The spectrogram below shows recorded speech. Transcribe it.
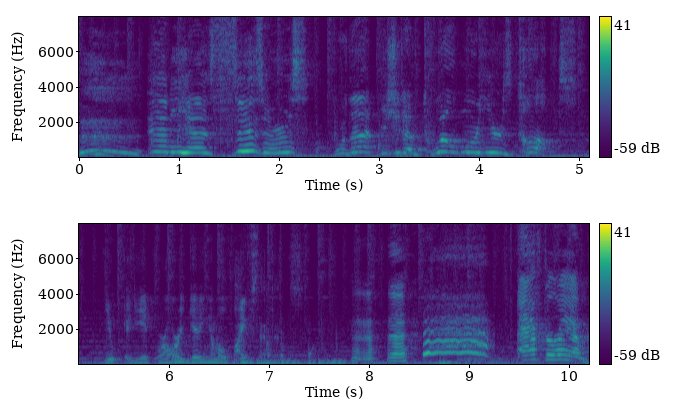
And he has scissors! For that, he should have 12 more years tops! You idiot, we're already giving him a life sentence. After him!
